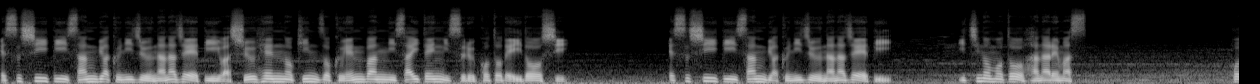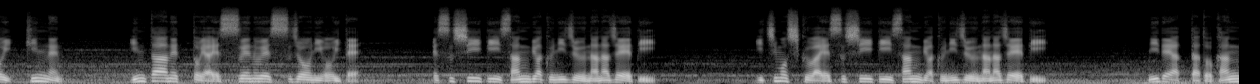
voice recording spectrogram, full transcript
SCP-327JT は周辺の金属円盤に再転移することで移動し、SCP-327JT、1の元を離れます。ほい、近年、インターネットや SNS 上において、SCP-327JT、1もしくは SCP-327JT、2であったと考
